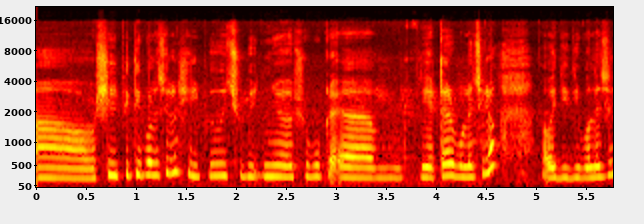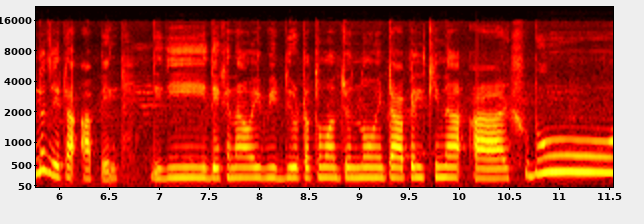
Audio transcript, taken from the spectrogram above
আহ, শিল্পীদি বলেছিল শিল্পী ওই ছবি শুভ ক্রিয়েটার বলেছিল ওই দিদি বলেছিল যে এটা আপেল। দিদি দেখে নাও এই ভিডিওটা তোমার জন্য এটা আপেল কিনা। আর সুদূর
